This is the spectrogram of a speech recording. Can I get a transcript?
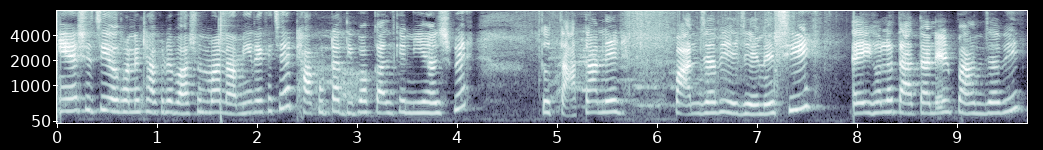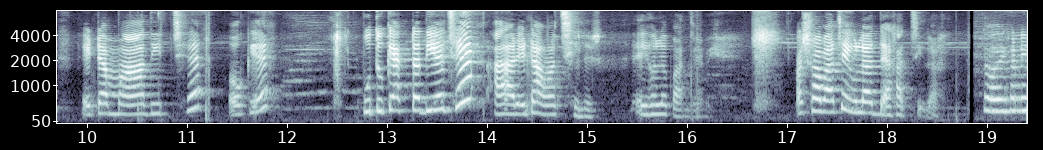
নিয়ে এসেছি ওখানে ঠাকুরের বাসন মা নামিয়ে রেখেছে। ঠাকুরটা দীপক কালকে নিয়ে আসবে। তো তাতানের পাঞ্জাবি এই যে এনেছি। এই হলো তাতানের পাঞ্জাবি। এটা মা দিচ্ছে, ওকে। পুতুকে একটা দিয়েছে, আর এটা আমার ছেলের। এই হলো পাঞ্জাবি। আর সব আছে, এগুলো আর দেখাচ্ছি না। তো এখানে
